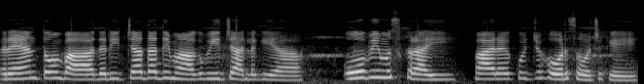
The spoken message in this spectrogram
ਰਹਿਣ ਤੋਂ ਬਾਅਦ ਰੀਚਾ ਦਾ ਦਿਮਾਗ ਵੀ ਚੱਲ ਗਿਆ। ਉਹ ਵੀ ਮੁਸਕਰਾਈ, ਪਰ ਕੁਝ ਹੋਰ ਸੋਚ ਕੇ।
